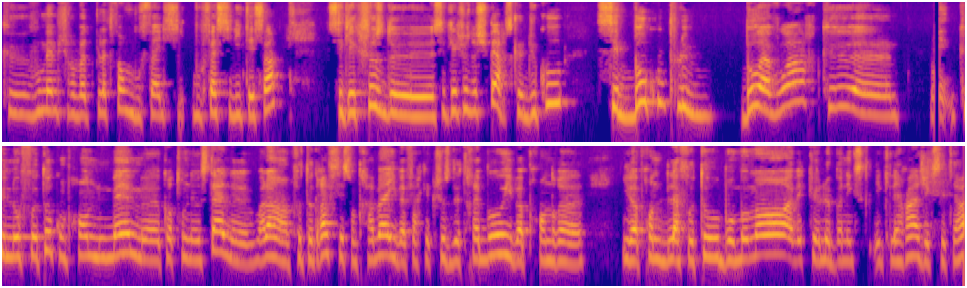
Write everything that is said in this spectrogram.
que vous-même sur votre plateforme vous, faci- vous facilitez ça. C'est quelque chose de, c'est quelque chose de super parce que du coup c'est beaucoup plus beau à voir que euh, que nos photos qu'on prend nous-mêmes euh, quand on est au stade. Euh, Voilà, un photographe, c'est son travail, il va faire quelque chose de très beau, il va prendre, euh, il va prendre de la photo au bon moment, avec le bon éclairage, etc.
